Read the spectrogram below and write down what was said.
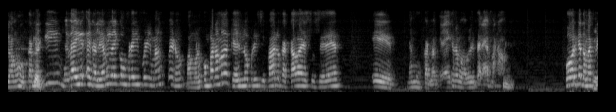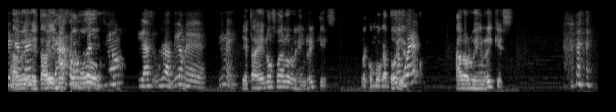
vamos a buscarlo aquí. Me a ir, en realidad me iba a ir con Freddy Freeman, pero vámonos con Panamá, que es lo principal, lo que acaba de suceder. Eh, déjame buscarlo aquí, que se me olvidó el teléfono. Porque Tomás Christensen esta vez no fue modo... y hace un rato, dígame, dime. Y esta vez no fue a los Luis Enríquez, la convocatoria. ¿No fue? A los Luis Enríquez.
